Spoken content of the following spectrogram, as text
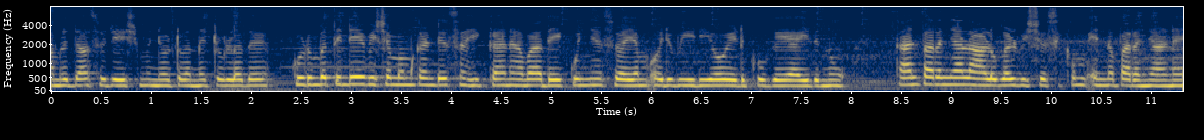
അമൃത സുരേഷ് മുന്നോട്ട് വന്നിട്ടുള്ളത്. കുടുംബത്തിന്റെ വിഷമം കണ്ട് സഹിക്കാനാവാതെ കുഞ്ഞ് സ്വയം ഒരു വീഡിയോ എടുക്കുകയായിരുന്നു. താൻ പറഞ്ഞാൽ ആളുകൾ വിശ്വസിക്കും എന്ന് പറഞ്ഞാണ്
